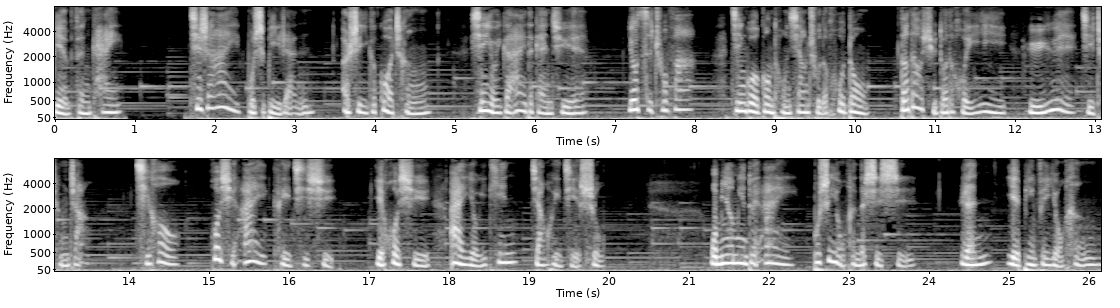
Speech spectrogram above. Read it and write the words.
便分开。其实爱不是必然，而是一个过程。先有一个爱的感觉，由此出发，经过共同相处的互动，得到许多的回忆、愉悦及成长。其后，或许爱可以继续，也或许爱有一天将会结束。我们要面对爱不是永恒的事实，人也并非永恒，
